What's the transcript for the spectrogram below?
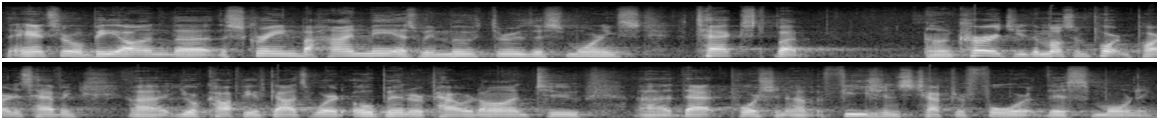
the answer will be on the, the screen behind me as we move through this morning's text. But I'll encourage you, the most important part is having uh, your copy of God's Word open or powered on to uh, that portion of Ephesians chapter 4 this morning.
